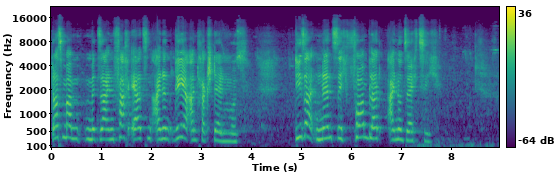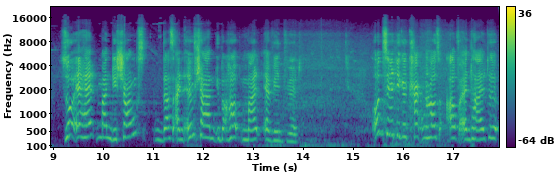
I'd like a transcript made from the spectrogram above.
dass man mit seinen Fachärzten einen Reha-Antrag stellen muss. Dieser nennt sich Formblatt 61. So erhält man die Chance, dass ein Impfschaden überhaupt mal erwähnt wird. Unzählige Krankenhausaufenthalte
